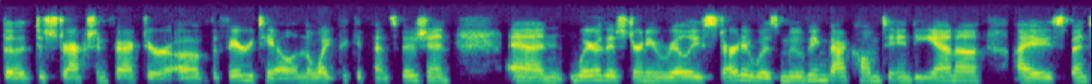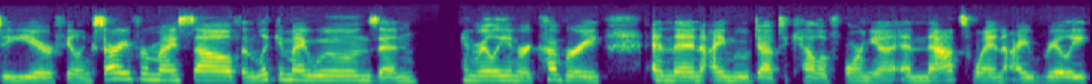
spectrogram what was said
the distraction factor of the fairy tale and the white picket fence vision. And where this journey really started was moving back home to Indiana. I spent a year feeling sorry for myself and licking my wounds and and really in recovery. And then I moved out to California. And that's when I really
